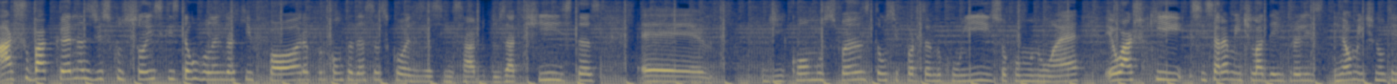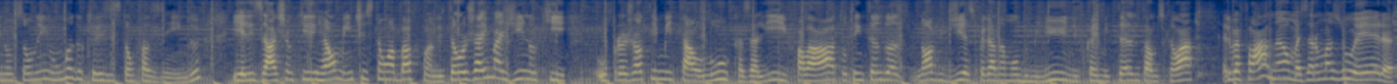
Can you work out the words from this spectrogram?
Acho bacana as discussões que estão rolando aqui fora por conta dessas coisas, assim, sabe? Dos artistas, é, de como os fãs estão se portando com isso, como não é. Eu acho que, sinceramente, lá dentro eles realmente não têm noção nenhuma do que eles estão fazendo e eles acham que realmente estão abafando. Então eu já imagino que o Projota imitar o Lucas ali e falar, ah, tô tentando há nove dias pegar na mão do menino e ficar imitando e tal, não sei o que lá. Ele vai falar, ah, não, mas era uma zoeira,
